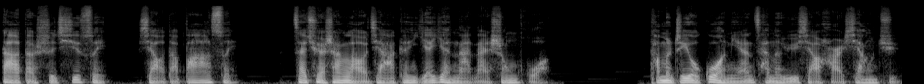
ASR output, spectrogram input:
大的十七岁，小的八岁，在雀山老家跟爷爷奶奶生活。他们只有过年才能与小孩相聚。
